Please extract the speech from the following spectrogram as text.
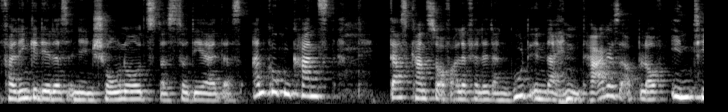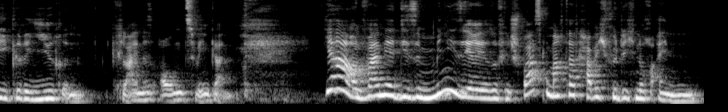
verlinke dir das in den Show Notes, dass du dir das angucken kannst. Das kannst du auf alle Fälle dann gut in deinen Tagesablauf integrieren. Kleines Augenzwinkern. Ja, und weil mir diese Miniserie so viel Spaß gemacht hat, habe ich für dich noch einen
